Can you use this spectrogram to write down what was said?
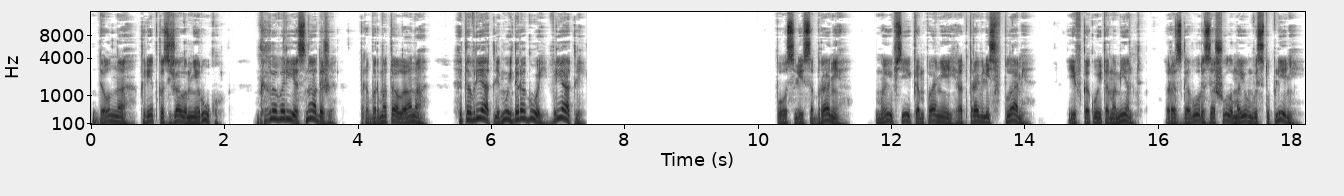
Донна крепко сжала мне руку. «Головорез, надо же!» — пробормотала она. «Это вряд ли, мой дорогой, вряд ли!» После собрания мы всей компанией отправились в пламя, и в какой-то момент разговор зашел о моем выступлении.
